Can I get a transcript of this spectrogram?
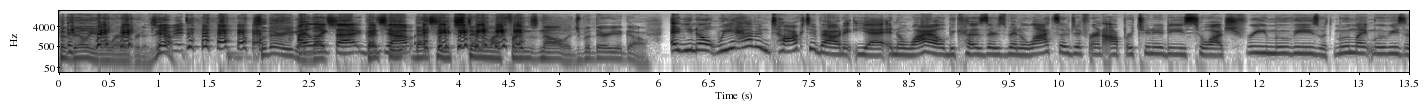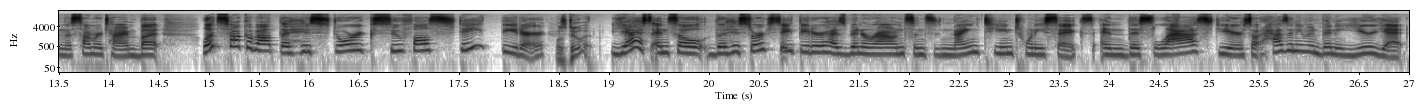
the pavilion, wherever it is. Yeah. Pivot. So there you go. I like that. Good that's the- job. that's the extent of my friend's knowledge, but there you go. And you know, we haven't talked about it yet in a while because there's been lots of different opportunities to watch free movies with Moonlight movies in the summertime. But let's talk about the historic Sioux Falls State Theater. Let's do it. Yes. And so the Historic State Theater has been around since 1926. And this last year, so it hasn't even been a year yet,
